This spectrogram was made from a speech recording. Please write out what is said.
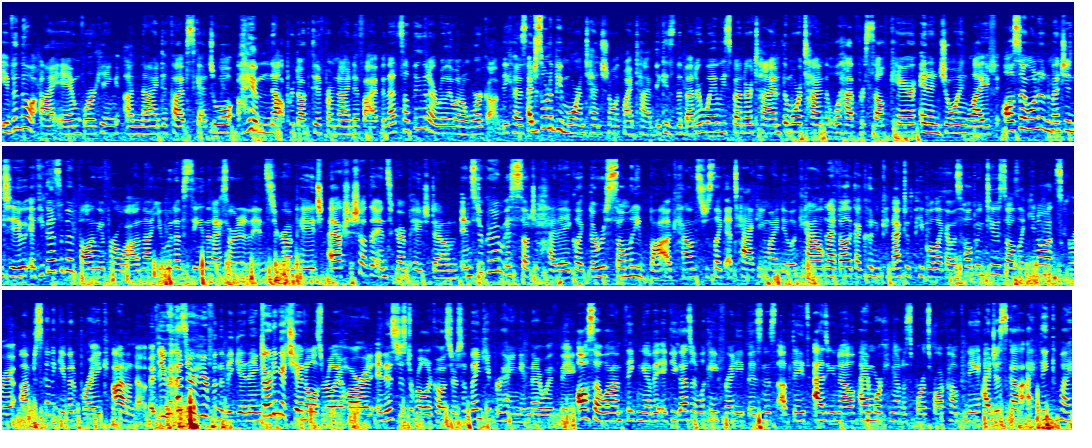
even though I am working a 9 to 5 schedule, I am not productive from 9 to 5 and that's something that I really want to work on because I just want to be more intentional with my time because the better way we spend our time, the more time that we'll have for self-care and enjoying life. Also, I wanted to mention too, if you guys have been following me for a while now, you would have seen that I started an Instagram page. I actually shut the Instagram page down. Instagram is such a headache. Like there were so many bot accounts just like attacking my new account and I felt like I couldn't connect with people like I was hoping to. So I was like, you know what, screw it. I'm just gonna give it a break. I don't know. If you guys are here from the beginning, starting a channel is really hard and it's just a roller coaster. So thank you for hanging in there with me. Also, while I'm thinking of it, if you guys are looking for any business updates, as you know, I am working on a sports bra company. I just got, I think, my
